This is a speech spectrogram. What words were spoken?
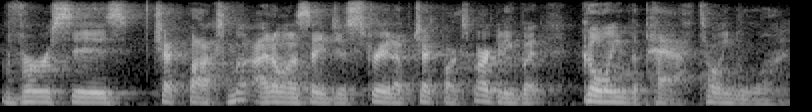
versus checkbox i don't want to say just straight up checkbox marketing but going the path towing the line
